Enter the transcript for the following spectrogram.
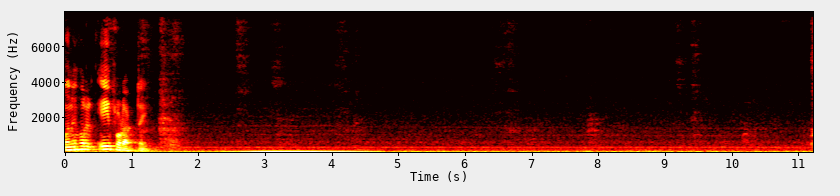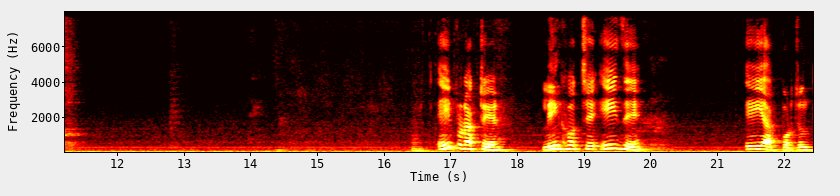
মনে করেন এই প্রোডাক্টটাই এই প্রোডাক্টের লিঙ্ক হচ্ছে এই যে এই আগ পর্যন্ত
